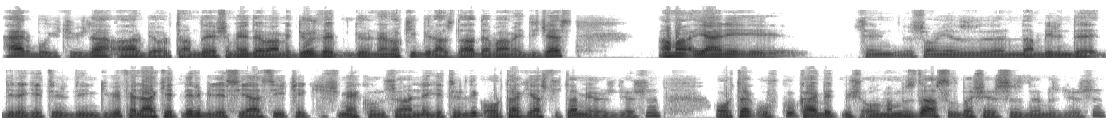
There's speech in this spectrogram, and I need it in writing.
her boyutuyla ağır bir ortamda yaşamaya devam ediyoruz ve görünen o ki biraz daha devam edeceğiz. Ama yani e, senin son yazılarından birinde dile getirdiğin gibi felaketleri bile siyasi çekişme konusu haline getirdik. Ortak yas tutamıyoruz diyorsun. Ortak ufku kaybetmiş olmamız da asıl başarısızlığımız diyorsun.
